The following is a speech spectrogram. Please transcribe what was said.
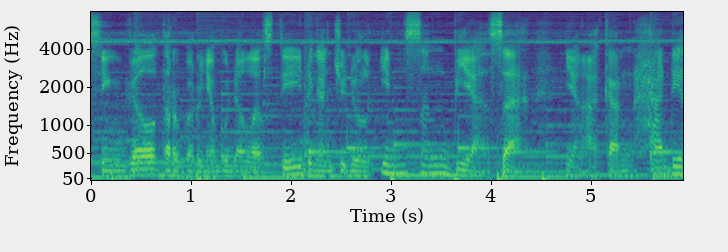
single terbarunya Bunda Lesti dengan judul Insan Biasa Yang akan hadir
